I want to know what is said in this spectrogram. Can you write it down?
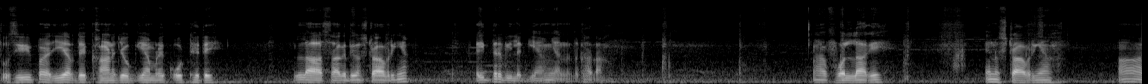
ਤੁਸੀਂ ਵੀ ਭਾਜੀ ਆਪਦੇ ਖਾਣ ਜੋਗੀਆਂ ਆਪਣੇ ਕੋਠੇ ਤੇ ਲਾ ਸਕਦੇ ਹੋ ਸਟ੍ਰਾਬਰੀਆਂ ਇੱਧਰ ਵੀ ਲੱਗੀਆਂ ਹੋਈਆਂ ਨੇ ਦਿਖਾਦਾ ਆ ਫੁੱਲ ਆ ਗਏ। ਇਹਨੂੰ ਸਟ੍ਰਾਬਰੀਆਂ ਆ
